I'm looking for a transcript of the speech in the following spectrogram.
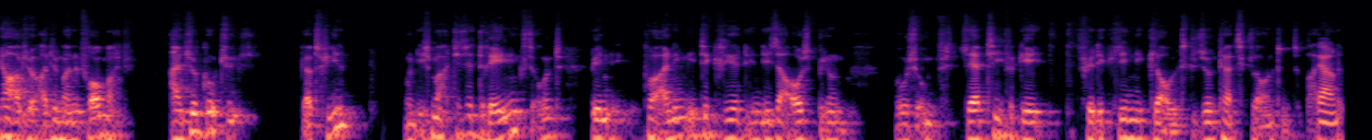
Ja, also, also meine Frau macht Einzelcoachings, ganz viel. Und ich mache diese Trainings und bin vor allen Dingen integriert in diese Ausbildung, wo es um sehr tiefe geht für die Klinik-Clowns, Gesundheitsclowns und so weiter. Ja.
